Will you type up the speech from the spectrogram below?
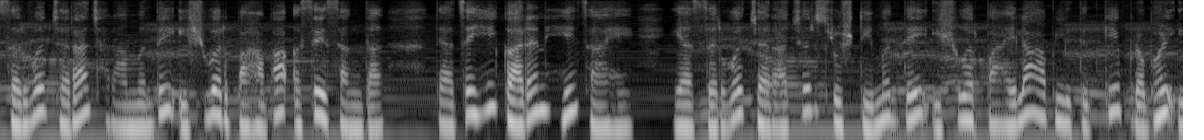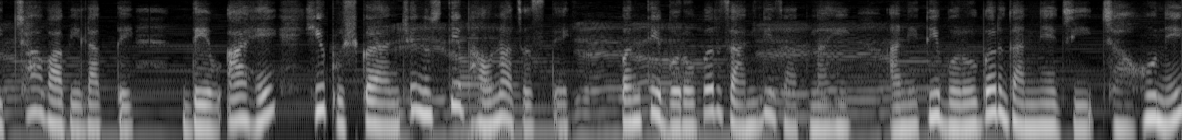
सर्व चराचरामध्ये ईश्वर पाहावा असे सांगतात. त्याचेही कारण हेच आहे. या सर्व चराचर सृष्टीमध्ये ईश्वर पाहायला आपली तितकी प्रबळ इच्छा व्हावी लागते. देव आहे ही पुष्कळांची नुसती भावनाच असते. पण ती बरोबर जाणली जात नाही. आणि ती बरोबर जाणण्याची इच्छा होणे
